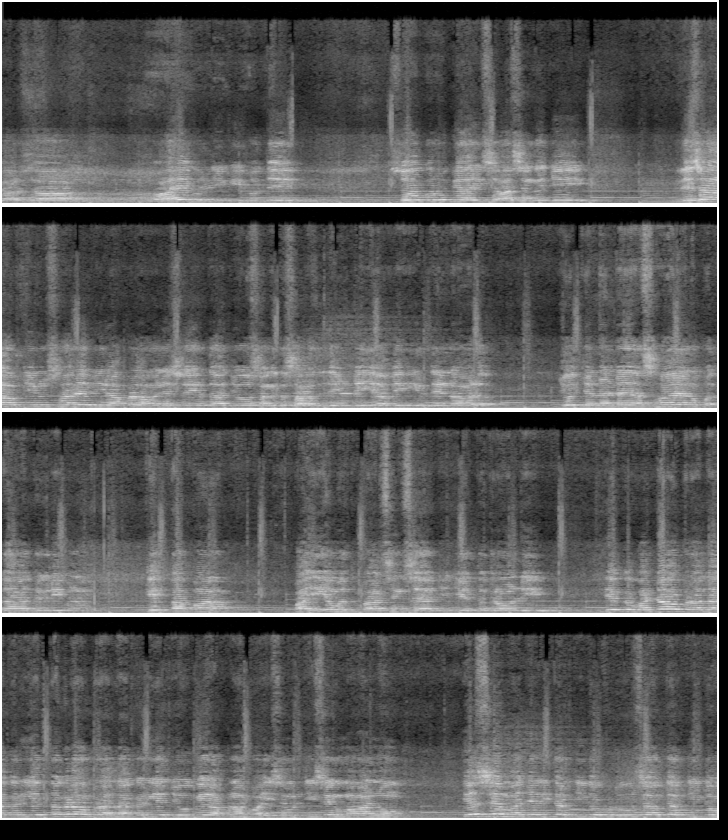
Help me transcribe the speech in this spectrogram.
ਖਾਲਸਾ, ਵਾਹਿਗੁਰੂ ਜੀ ਕੀ ਫਤਿਹ। ਸੋ ਗੁਰੂ ਪਿਆਰੀ ਸਾਧ ਸੰਗਤ ਜੀ ਵਿਸਾ ਆਪ ਜੀ ਨੂੰ ਸਾਰੇ ਵੀਰਾਂ ਭਰਾਵਾਂ ਨੇ ਸਵੇਰ ਦਾ ਜੋ ਸੰਗਤ ਸਾਥ ਦੇਣ ਦੀ ਆ ਵੀਰ ਦੇ ਨਾਲ ਜੋ ਚੱਲਣ ਡਿਆ, ਸਾਰਿਆਂ ਨੂੰ ਪਤਾ ਤਕਰੀਬਨ ਕਿ ਆਪਾਂ ਭਾਈ ਅਮਰਪਾਲ ਸਿੰਘ ਸਾਹਿਬ ਜੀ ਜਿੱਤ ਕਰਾਉਣ ਲਈ ਇੱਕ ਵੱਡਾ ਉਪਰਾਲਾ ਕਰੀਏ ਤਗੜਾ ਉਪਰਾਲਾ ਕਰੀਏ, ਜੋ ਕਿ ਆਪਣਾ ਭਾਈ ਸਿਮਰਜੀਤ ਸਿੰਘ ਮਾਨ ਨੂੰ ਇਸੇ ਮਾਝੇ ਦੀ ਧਰਤੀ ਤੋਂ, ਖਡੂਰ ਸਾਹਿਬ ਧਰਤੀ ਤੋਂ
